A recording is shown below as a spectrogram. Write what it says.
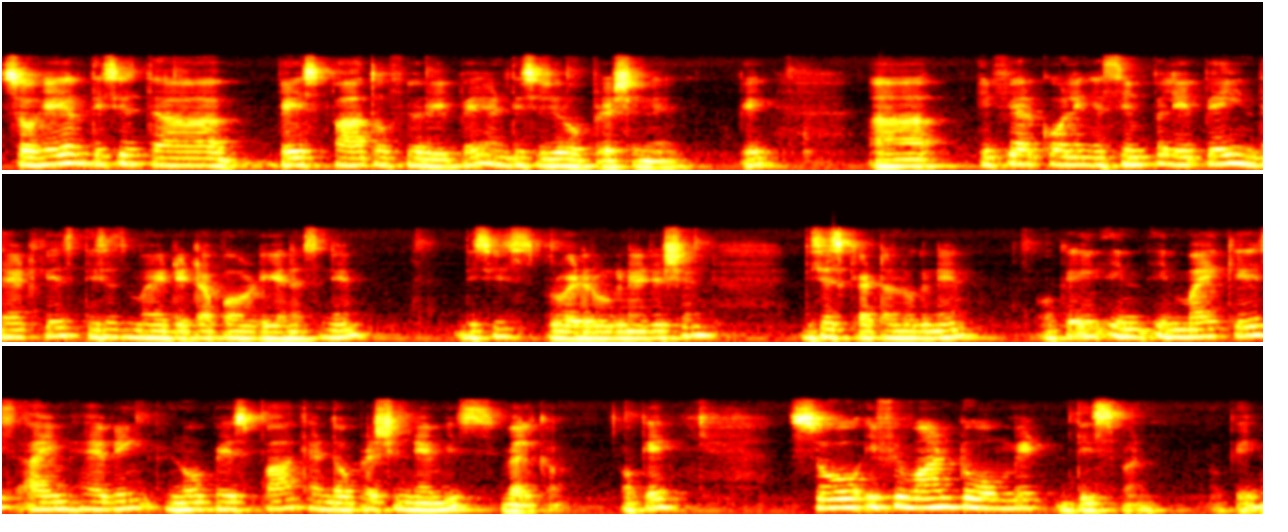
So here this is the base path of your API and this is your operation name. Okay. Uh, if you are calling a simple API in that case this is my DataPower DNS name. This is provider organization. This is catalog name. Okay. In, in in my case I am having no base path and the operation name is welcome okay? So if you want to omit this one okay?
